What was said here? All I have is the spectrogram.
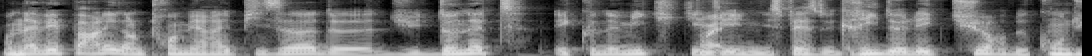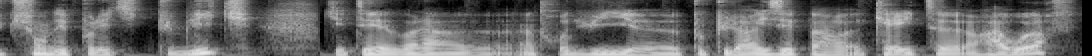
On avait parlé dans le premier épisode euh, du donut économique, qui était une espèce de grille de lecture de conduction des politiques publiques, qui était voilà introduit, popularisé par Kate Raworth.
